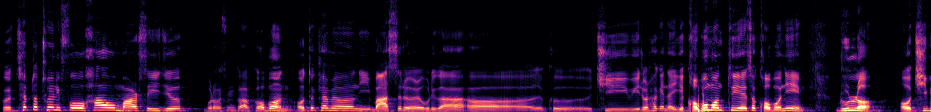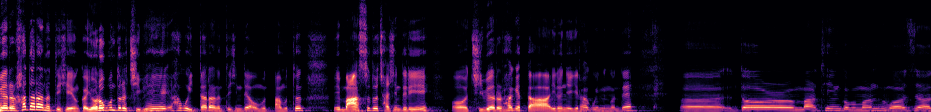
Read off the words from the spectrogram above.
그 챕터 24 How Mars is 뭐라고 했습니까? 거번 어떻게 하면 이 마스를 우리가 어 그 지휘를 하겠나? 이게 거버먼트에서 거번이 룰러 어, 지배를 하다라는 뜻이에요. 그러니까 여러분들을 지배하고 있다라는 뜻인데 아무- 아무튼 이 마스도 자신들이 어, 지배를 하겠다 이런 얘기를 하고 있는 건데 어, the Martin government was uh,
